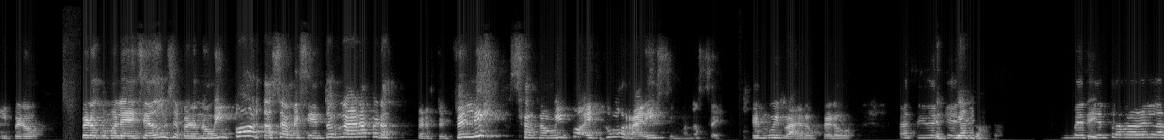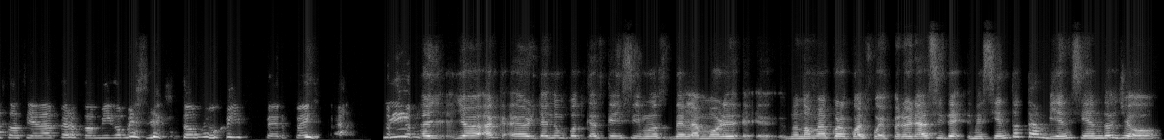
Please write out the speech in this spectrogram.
y pero pero como le decía Dulce, pero no me importa, o sea, me siento rara, pero, pero estoy feliz, o sea, no me importa, es como rarísimo, no sé, es muy raro, pero así de Entiendo. que me siento rara en la sociedad, pero conmigo me siento muy perfecta. Sí. Yo ahorita en un podcast que hicimos del amor, eh, eh, no, no me acuerdo cuál fue, pero era así de, me siento tan bien siendo yo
